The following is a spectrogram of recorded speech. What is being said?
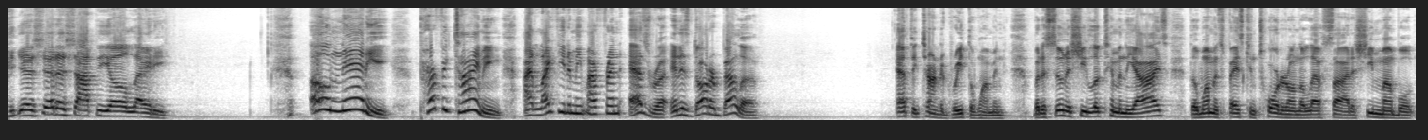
you should have shot the old lady. Oh, Nanny! Perfect timing! I'd like for you to meet my friend Ezra and his daughter Bella. Ethic turned to greet the woman, but as soon as she looked him in the eyes, the woman's face contorted on the left side as she mumbled,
